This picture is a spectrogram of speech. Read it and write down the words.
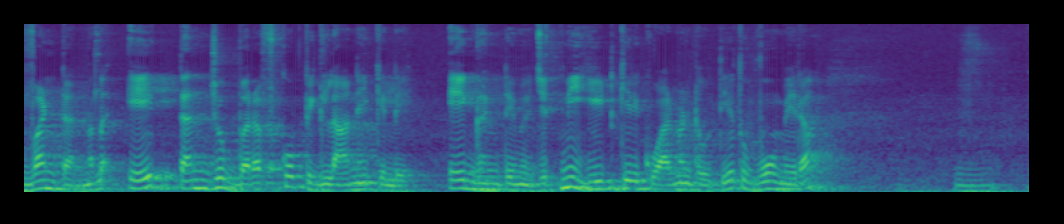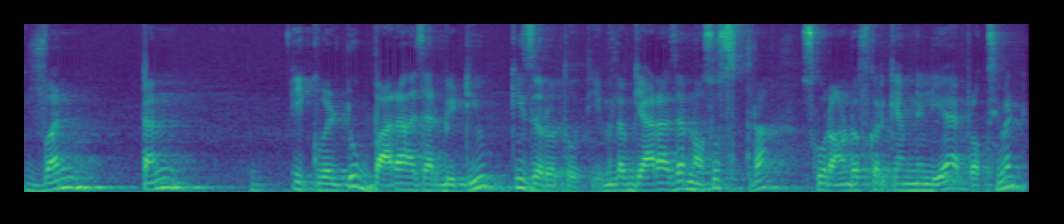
वन टन मतलब एक टन जो बर्फ़ को पिघलाने के लिए। एक घंटे में जितनी हीट की रिक्वायरमेंट होती है तो वो मेरा वन टन इक्वल टू बारह हज़ार बी की ज़रूरत होती है। मतलब ग्यारह हज़ार नौ सौ सत्रह उसको राउंड ऑफ़ करके हमने लिया अप्रॉक्सीमेट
